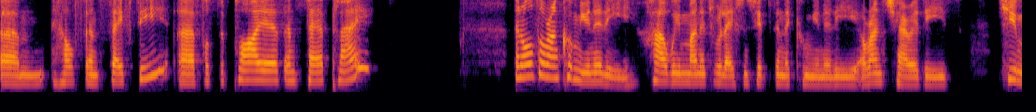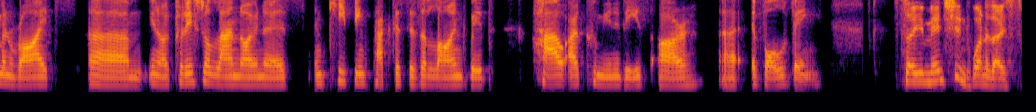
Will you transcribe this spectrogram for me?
um, health and safety uh, for suppliers, and fair play. And also around community, how we manage relationships in the community, around charities, human rights, um, you know, traditional landowners, and keeping practices aligned with how our communities are uh, evolving. So you mentioned one of those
